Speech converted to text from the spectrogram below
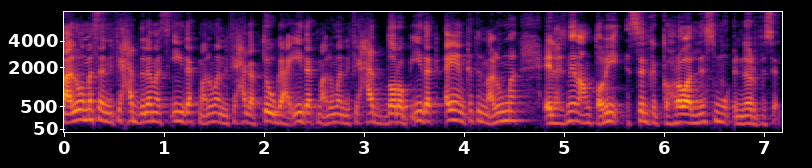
معلومة مثلا إن في حد لمس إيدك معلومة إن في حاجة بتوجع إيدك معلومة إن في حد ضرب إيدك ايا كانت المعلومة اللي هتنقل عن طريق سلك الكهرباء اللي اسمه ال nerve cell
